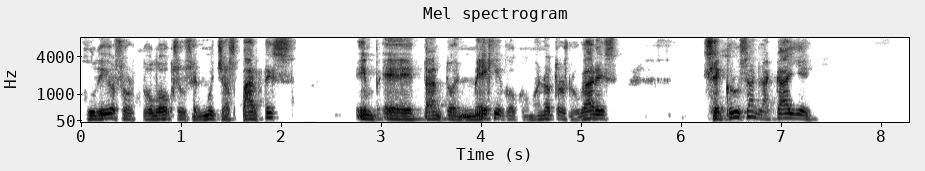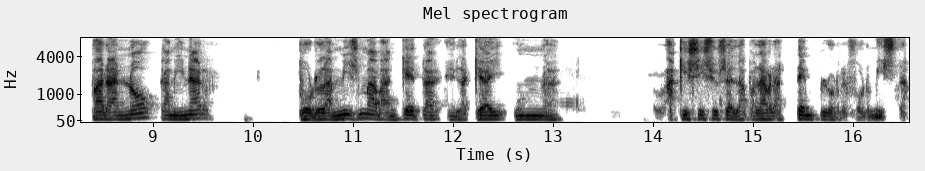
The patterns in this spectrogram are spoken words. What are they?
judíos ortodoxos en muchas partes, eh, tanto en México como en otros lugares, se cruzan la calle para no caminar por la misma banqueta en la que hay una, aquí sí se usa la palabra templo reformista.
